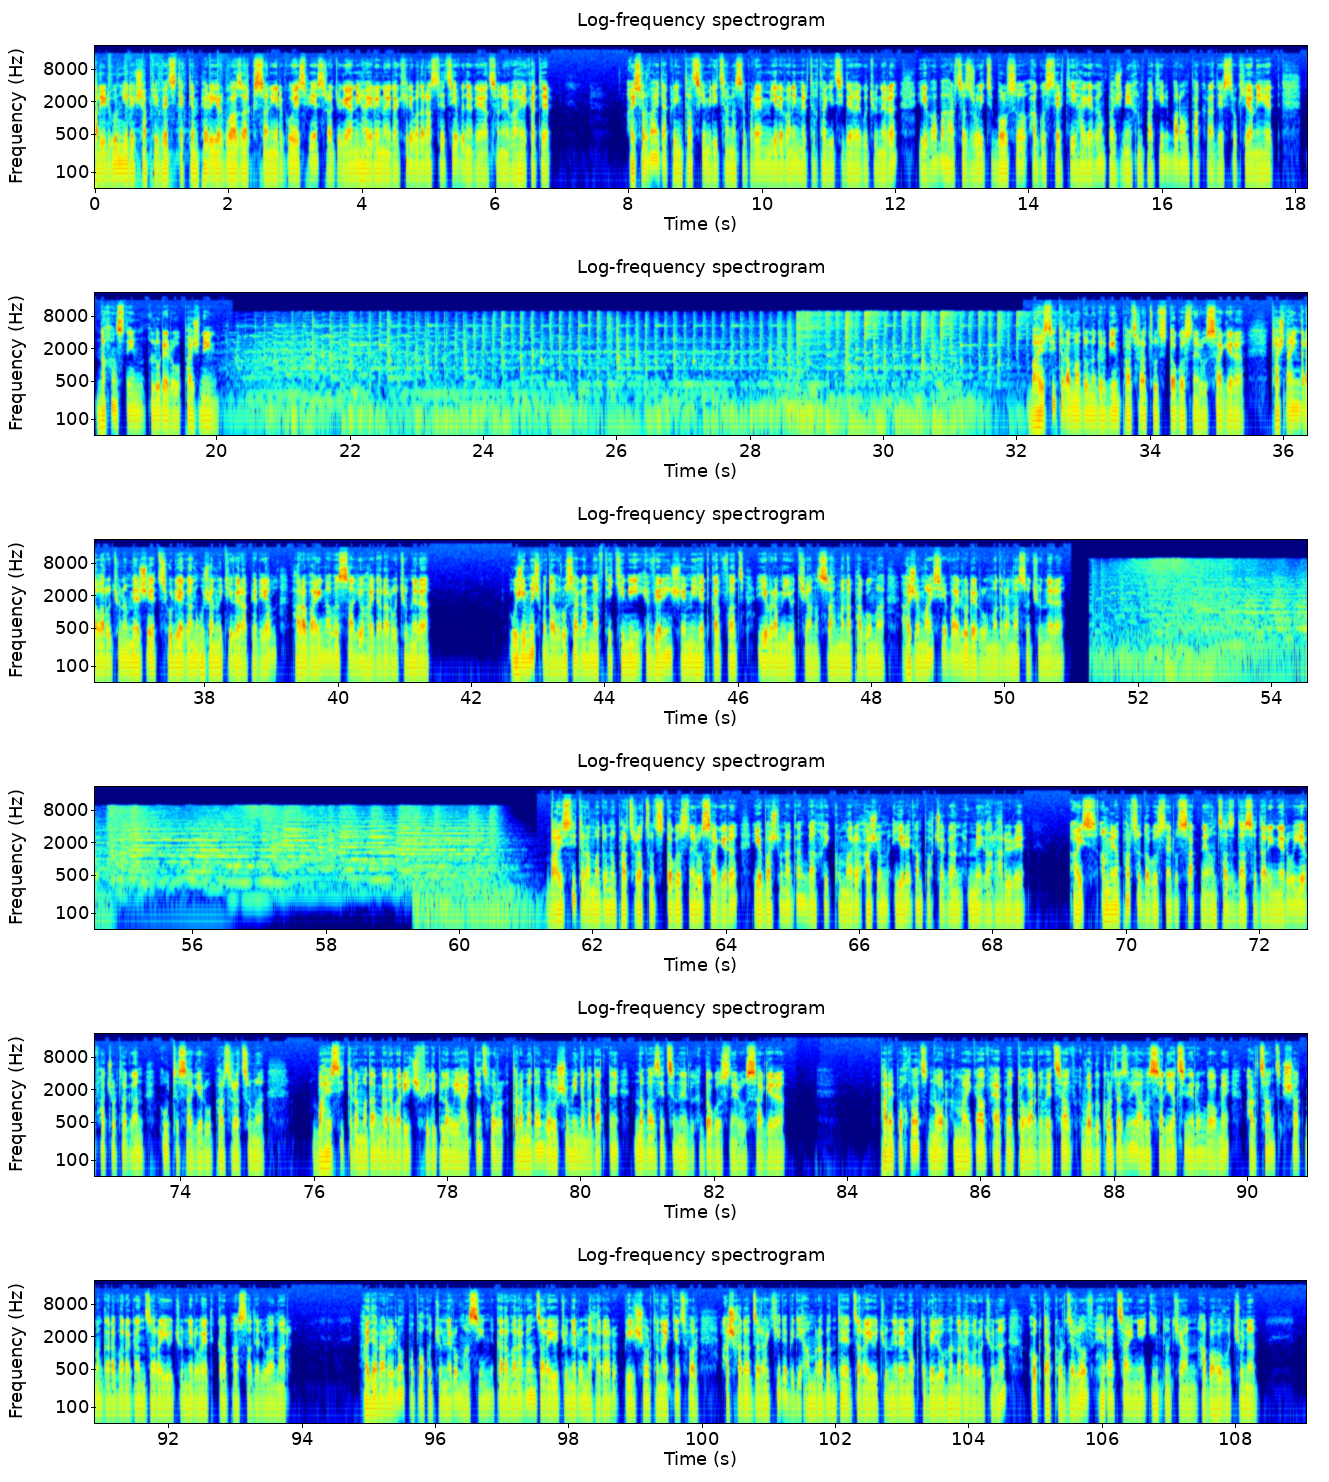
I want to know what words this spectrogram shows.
Փարիգուն 3-շաբթի 6 դեկտեմբեր 2022 SPS ռադիոգյանի հայրեն այդակիրը պատրաստեց եւ կներկայացնե Վահեկատե Այսօրվա այդակրի ընթացքի մեդիցինասպրեմ Երևանի մեր թղթագիտի դեղեցությունները եւ ապա հարցազրույց Բոլսո Ագոստերտի հայկական բաժնի խմբակիր բարոն Փակրադես Սոքյանի հետ նախանցնիմ լուրերով բաժնին Բայեսի տրամադոնը գրգին բարձրացուց տոգոսներու սագերը Թաշնային գրավարությունը մերժեց հուլիական ուժանույթի վերապերյալ հարավային ավսալյո հայդարարությունները Ուժի մեջ մտավ ռուսական նավթի քինի վերին շեմի հետ կապված Եվրամիության սահմանափակումը ԱԺՄ-ից եւ այլ օրերու մադրամասությունները Բայսի տրամադոնը բարձրացուց տոգոսներու սագերը եւ պաշտոնական կանխիկ գումարը այժմ 3.100 է։ Այս ամենաբարձր տոգոսներու սակն է անցած 10 տարիներու եւ հաջորդական 8 սագերու բարձրացումը։ Բայսի տրամադան գարավարիչ Ֆիլիպ Լողի հայտնեց, որ տրամադան որոշումի նպատակն է նվազեցնել տոգոսներու սագերը։ Բարեփոխված նոր MyGov app-ը թողարկվեցավ, որ կկործածվի ավասալիացիներուն կողմէ արցանց շարք մանկարավարական ծառայություններով հետ կապ հաստատելու համար։ Հայդարարելով փոփոխություններու մասին կառավարական ծառայություններու նախարար Բիլ Շորթն հայտնեց, որ աշխարհաձրակիրը պիտի ամրապնդե ծառայություններեն օգտվելու հնարավորությունը, օգտագործելով հերացայինի ինքնության ապահովությունը։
